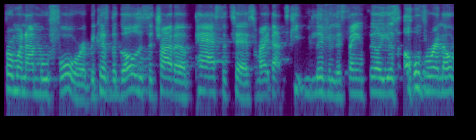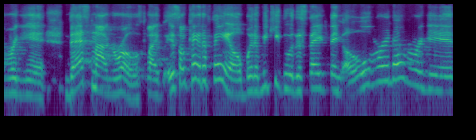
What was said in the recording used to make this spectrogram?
for when I move forward because the goal is to try to pass the test, right? Not to keep reliving the same failures over and over again. That's not growth. Like it's okay to fail, but if we keep doing the same thing over and over again,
